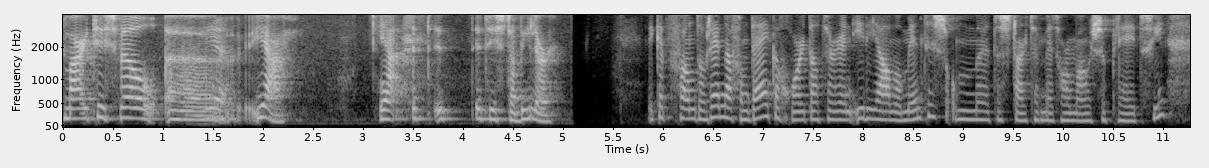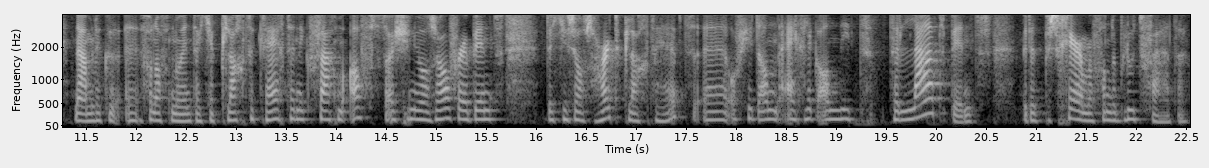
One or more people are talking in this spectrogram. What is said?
Maar het is wel, uh, ja. ja. ja. Het, het, het is stabieler. Ik heb van Dorenda van Dijken gehoord dat er een ideaal moment is om uh, te starten met hormoonsuppletie. Namelijk uh, vanaf het moment dat je klachten krijgt. En ik vraag me af, dat als je nu al zover bent dat je zelfs hartklachten hebt, uh, of je dan eigenlijk al niet te laat bent met het beschermen van de bloedvaten.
